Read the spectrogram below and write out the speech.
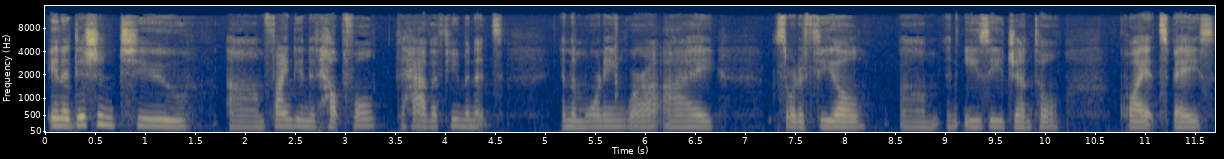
in addition to um, finding it helpful to have a few minutes in the morning where I sort of feel um, an easy, gentle, quiet space.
